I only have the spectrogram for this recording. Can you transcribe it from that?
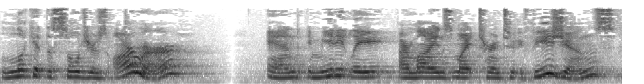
look at the soldier's armor and immediately our minds might turn to Ephesians.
